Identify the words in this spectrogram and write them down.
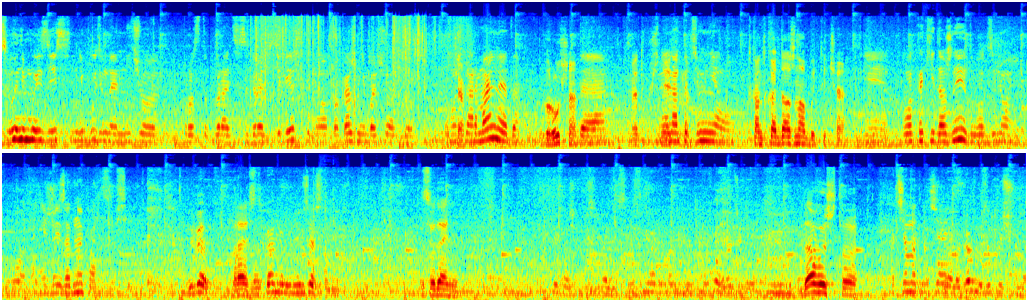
Сегодня мы здесь не будем, наверное, ничего просто брать и собирать в тележку. Мы вам покажем небольшой обзор. Думаешь, Всё. нормально это? Груша? Да. Это Но она вкуснятина. потемнела. Так она такая должна быть, ты чё? Нет. Вот такие должны, это вот зелененькие. Вот. Они же из одной партии все. Ребят, Здрасте. на камеру нельзя снимать. До свидания. Да вы что? А чем Да, отличается? на камеру запрещено.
